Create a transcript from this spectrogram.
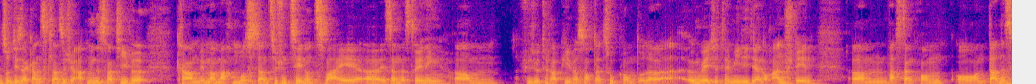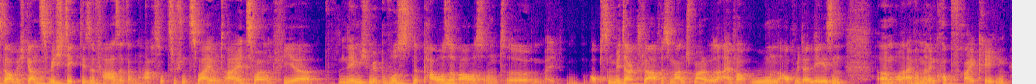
so dieser ganz klassische administrative Kram, den man machen muss. Dann zwischen 10 und 2 äh, ist dann das Training, ähm, Physiotherapie, was noch dazu kommt oder irgendwelche Termine, die ja noch anstehen, ähm, was dann kommt. Und dann ist, glaube ich, ganz wichtig, diese Phase danach, so zwischen 2 und 3, 2 und 4, nehme ich mir bewusst eine Pause raus und äh, ob es ein Mittagsschlaf ist manchmal oder einfach ruhen, auch wieder lesen ähm, oder einfach mal den Kopf frei kriegen.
